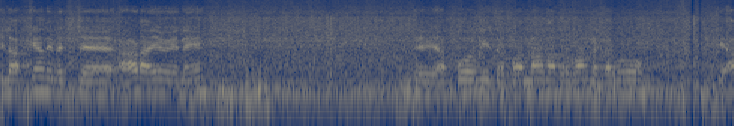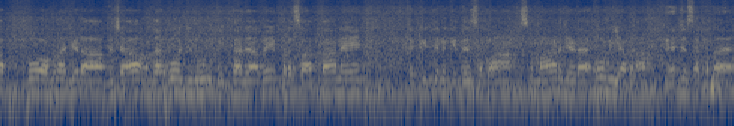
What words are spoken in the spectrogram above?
ਇਲਾਕਿਆਂ ਦੇ ਵਿੱਚ ਹੜ੍ਹ ਆਏ ਹੋਏ ਨੇ। ਤੇ ਆਪੋ ਦੀ ਤਰਪਾਲਾਂ ਦਾ ਪ੍ਰਬੰਧ ਕਰੋ ਕਿ ਆਪੋ ਆਪਣਾ ਜਿਹੜਾ ਬਚਾਅ ਹੁੰਦਾ, ਉਹ ਜ਼ਰੂਰ ਕੀਤਾ ਜਾਵੇ। ਬਰਸਾਤਾਂ ਨੇ ਤੇ ਕਿਤੇ ਨਾ ਕਿਤੇ ਸਮਾਨ ਸਮਾਨ ਜਿਹੜਾ, ਉਹ ਵੀ ਆਪਣਾ ਭਿੱਜ ਸਕਦਾ ਹੈ।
